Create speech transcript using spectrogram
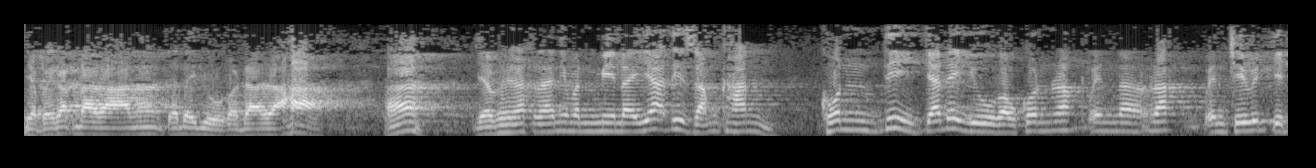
อย่าไปรักดารานะจะได้อยู่กับดาราอะอย่าไปรักดารนี่มันมีนัยยะที่สำคัญ คนที่จะได้อยู่กับคนรักเป็นรักเป็นชีวิตจิต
